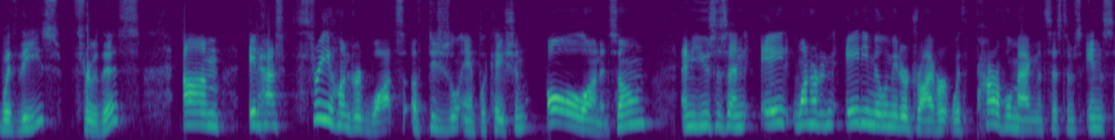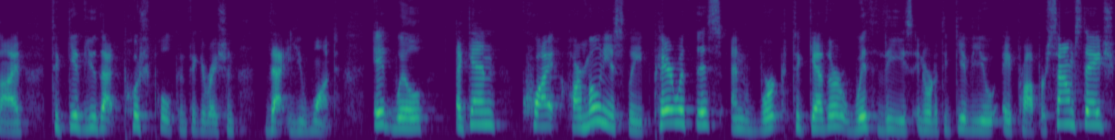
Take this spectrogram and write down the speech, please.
with these through this. Um, it has 300 watts of digital amplification all on its own and it uses an 180 millimeter driver with powerful magnet systems inside to give you that push-pull configuration that you want. It will, again, quite harmoniously pair with this and work together with these in order to give you a proper soundstage.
